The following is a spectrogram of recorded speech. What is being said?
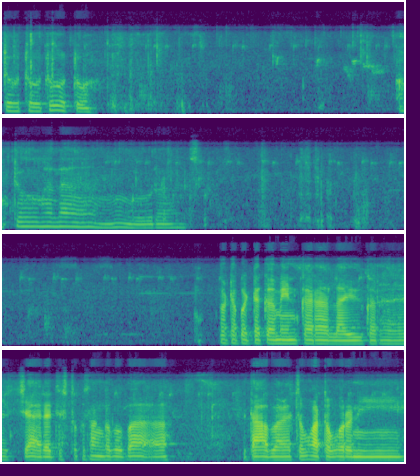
तू तू तू तू तुम्हाला पटापट कमेंट करा लाईव्ह करा चेहरा दिसतो का सांगा बाबा? इथं आभाळाचं वातावरण आहे.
